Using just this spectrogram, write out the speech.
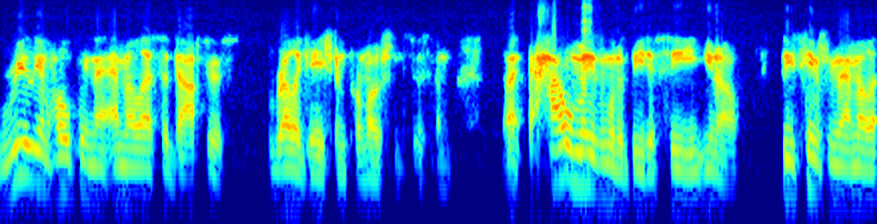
really am hoping that MLS adopts this relegation promotion system. Like, how amazing would it be to see, you know, these teams from the ML,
